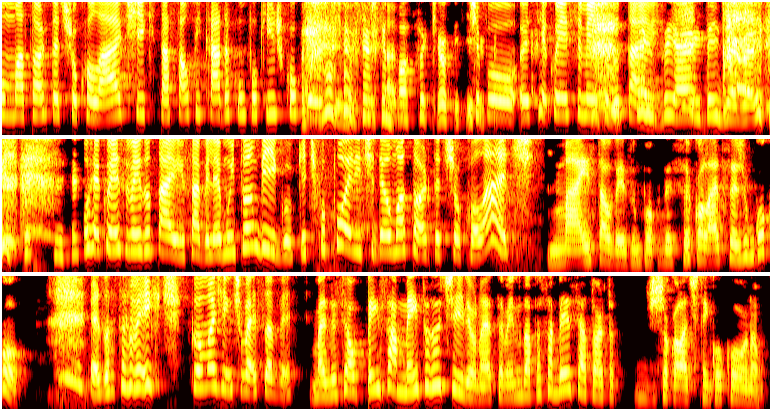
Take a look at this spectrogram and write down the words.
uma torta de chocolate que tá salpicada com um pouquinho de cocô em cima, assim, sabe? Nossa, que horrível. Tipo, esse reconhecimento do Tywin. Sim, sim, ah, entendi agora. o reconhecimento do Tywin, sabe? Ele é muito ambíguo. Que tipo, pô, ele te deu uma torta de chocolate? Mas talvez um pouco desse chocolate seja um cocô. Exatamente. Como a gente vai saber? Mas esse é o pensamento do Tyrion, né? Também não dá para saber se a torta de chocolate tem cocô ou não.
